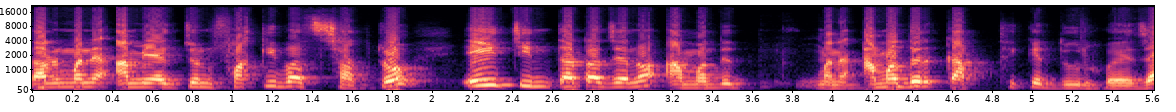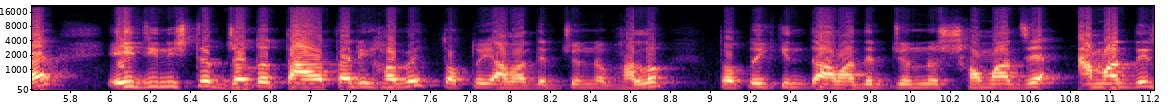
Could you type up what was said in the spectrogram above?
তার মানে আমি একজন ফাঁকিবাজ ছাত্র। এই চিন্তাটা যেন আমাদের মানে আমাদের কাছ থেকে দূর হয়ে যায়। এই জিনিসটা যত তাড়াতাড়ি হবে, ততই আমাদের জন্য ভালো, ততই কিন্তু আমাদের জন্য সমাজে আমাদের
